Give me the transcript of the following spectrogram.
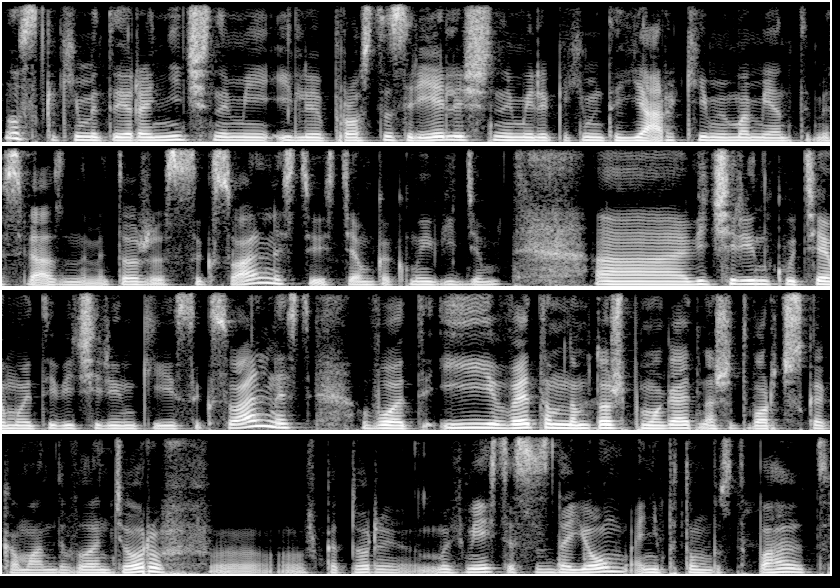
ну, с какими-то ироничными или просто зрелищными или какими-то яркими моментами, связанными тоже с сексуальностью и с тем, как мы видим э, вечеринку, тему этой вечеринки и сексуальность. Вот. И в этом нам тоже помогает наша творческая команда волонтеров, э, в которой мы вместе создаем они потом выступают.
